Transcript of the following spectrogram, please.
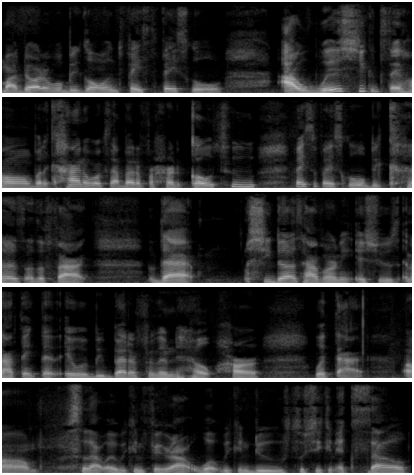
My daughter will be going face to face school. I wish she could stay home, but it kind of works out better for her to go to face to face school because of the fact that she does have learning issues, and I think that it would be better for them to help her with that. Um, so that way we can figure out what we can do so she can excel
